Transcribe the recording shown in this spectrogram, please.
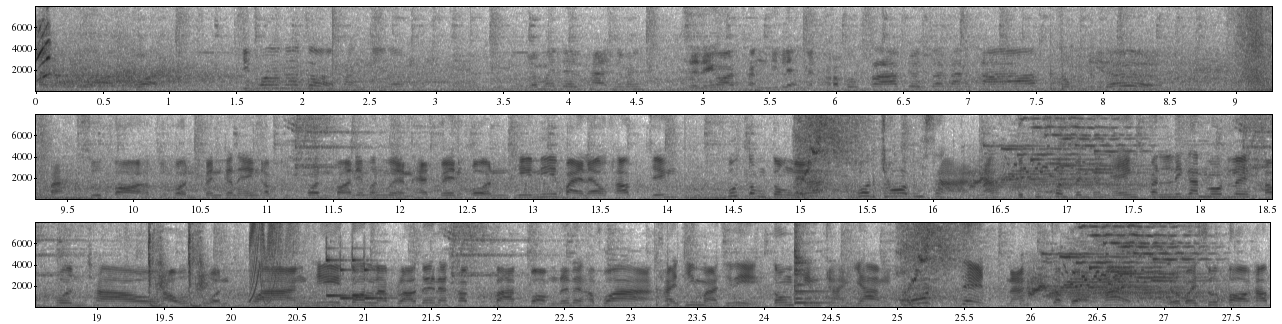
ครับเพราะว่าคิดว่าน่าจะทางนี้นะ แล้วไม่เดินผ่านใช่ไหมแสดงว่าทางนี้แหละนะครับขอบคุณครับเดินเจอกันครับโชคดีเด้อไปสู้ต่อครับทุกคนเป็นกันเองกับทุกคนตอนนี้มันเหมือนแฮดเป็นคนที่นี่ไปแล้วครับ จริงพูดตรงๆเลยนะโคตรชอบอีสานนะคือทุกคนเป็นกันเองเป็นลิกันหมดเลยครับ คนชาวเขาสวนกวางที่ต้อนรับเราด้วยนะครับฝากบอกด้วยนะครับว่าใครที่มาที่นี่ต้องกินไก่ย่างโคตรเด็ดนะจะบอกให้เดี๋ยวไปสู้ต่อครับ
